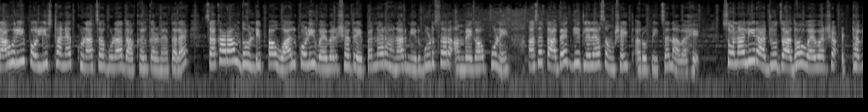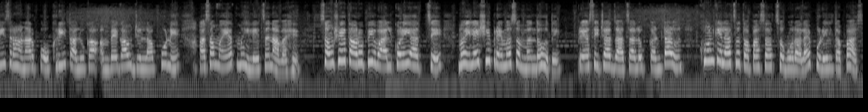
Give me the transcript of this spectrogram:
राहुरी पोलीस ठाण्यात खुनाचा गुन्हा दाखल करण्यात आलाय. सकाराम धोंडिप्पा वालकोळी वयवर्ष त्रेपन्न राहणार निरगुडसर आंबेगाव पुणे असं ताब्यात घेतलेल्या संशयित आरोपीचं नाव आहे. सोनाली राजू जाधव वयवर्ष अठ्ठावीस राहणार पोखरी तालुका आंबेगाव जिल्हा पुणे असं मयत महिलेचं नाव आहे. संशयित आरोपी वालकोळी आजचे महिलेशी प्रेमसंबंध होते. प्रेयसीच्या जाचालूक कंटाळून खून केल्याचं तपासात समोर आलाय. पुढील तपास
